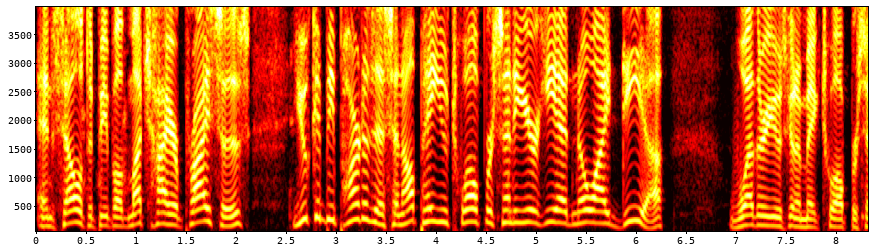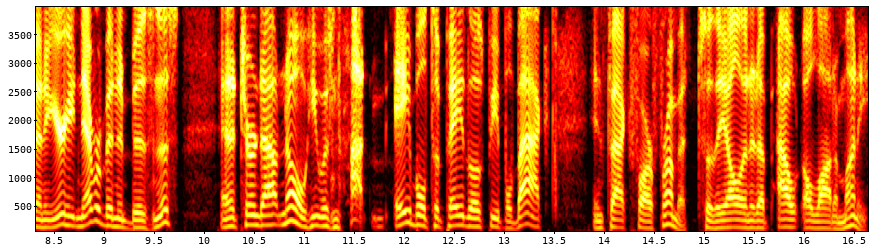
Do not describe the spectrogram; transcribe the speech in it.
and sell it to people at much higher prices. You could be part of this and I'll pay you 12% a year. He had no idea whether he was going to make 12% a year. He'd never been in business. And it turned out, no, he was not able to pay those people back. In fact, far from it. So they all ended up out a lot of money.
